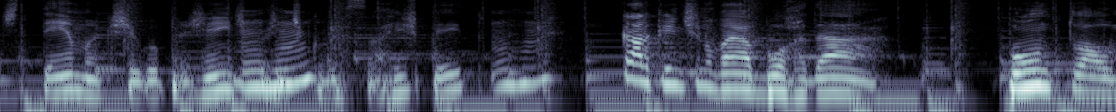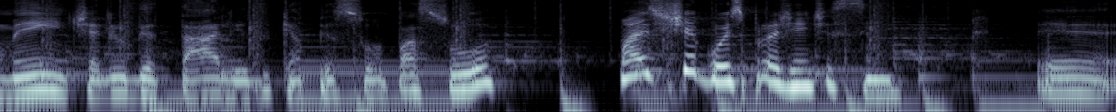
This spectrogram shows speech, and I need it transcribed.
de tema que chegou pra gente, pra Uhum. gente conversar a respeito. uhum. Claro que a gente não vai abordar pontualmente ali o detalhe do que a pessoa passou, mas chegou isso pra gente assim. É,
